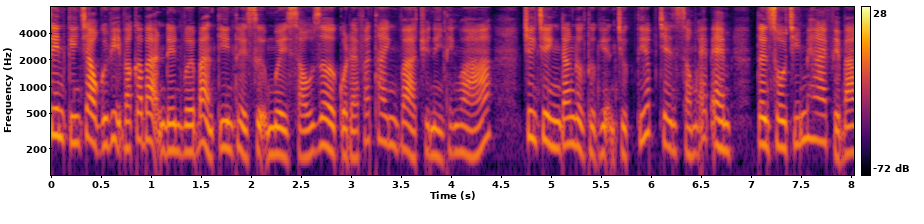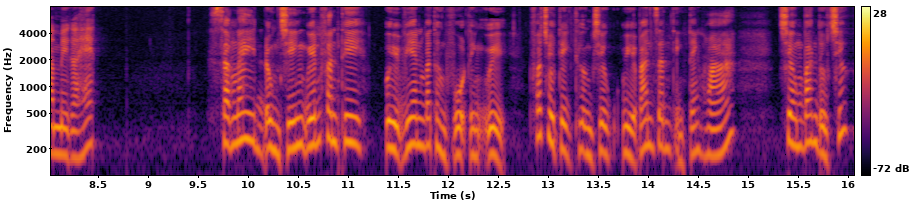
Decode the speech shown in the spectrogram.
Xin kính chào quý vị và các bạn đến với bản tin thời sự 16 giờ của Đài Phát thanh và Truyền hình Thanh Hóa. Chương trình đang được thực hiện trực tiếp trên sóng FM tần số 92,3 MHz. Sáng nay, đồng chí Nguyễn Văn Thi, Ủy viên Ban Thường vụ tỉnh ủy, Phó Chủ tịch Thường trực Ủy ban dân tỉnh Thanh Hóa, trường ban tổ chức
